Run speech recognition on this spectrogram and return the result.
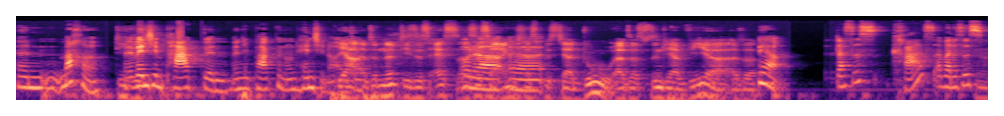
äh, mache. Die wenn ich- im Park bin, wenn ich im Park bin und Händchen halte. Ja, also ne, dieses S, das Oder, ist ja eigentlich, äh, das bist ja du. Also das sind ja wir. Also Ja, das ist krass, aber das ist, ja.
